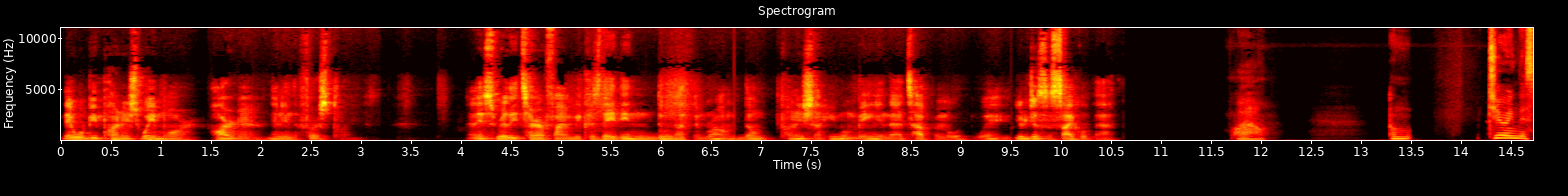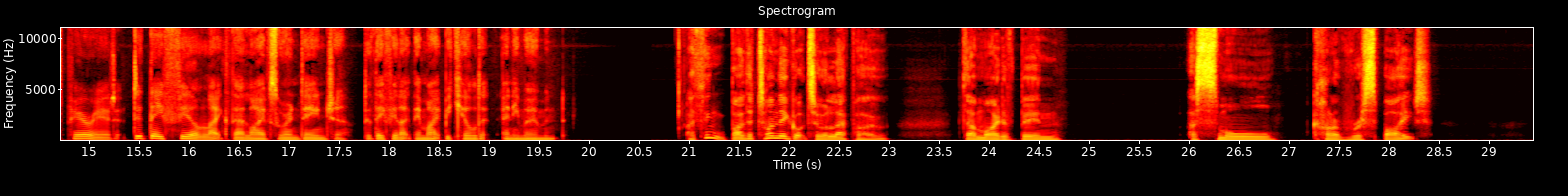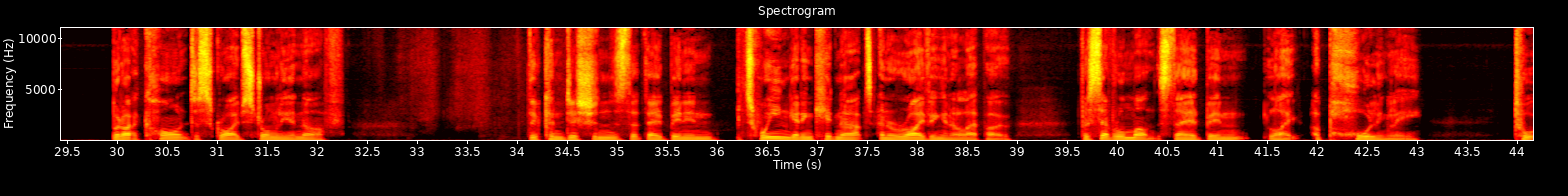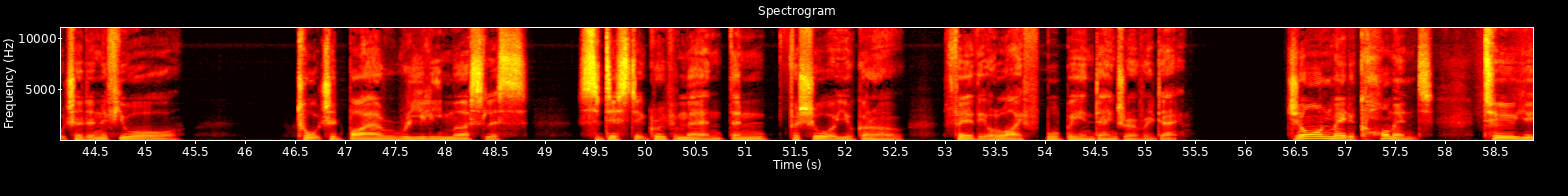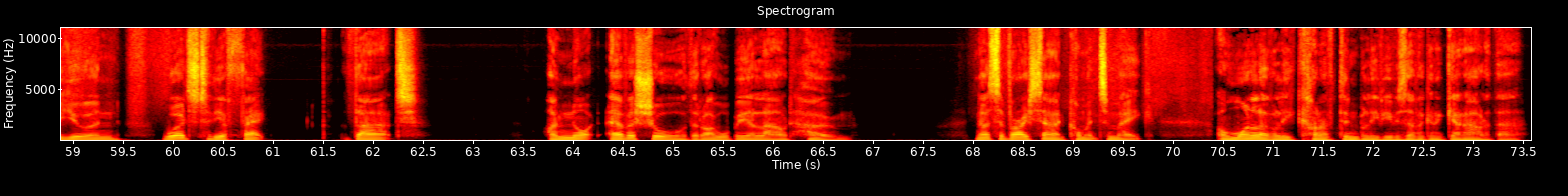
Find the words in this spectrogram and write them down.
they would be punished way more harder than in the first place. And it's really terrifying because they didn't do nothing wrong. Don't punish a human being in that type of way. You're just a psychopath. Wow. Um, during this period, did they feel like their lives were in danger? Did they feel like they might be killed at any moment? I think by the time they got to Aleppo, there might have been a small kind of respite, but I can't describe strongly enough the conditions that they'd been in between getting kidnapped and arriving in Aleppo. For several months, they had been like appallingly tortured. And if you're tortured by a really merciless, sadistic group of men, then for sure you're going to fear that your life will be in danger every day. John made a comment to Yuyuan, words to the effect that I'm not ever sure that I will be allowed home. Now, it's a very sad comment to make. On one level, he kind of didn't believe he was ever going to get out of there.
